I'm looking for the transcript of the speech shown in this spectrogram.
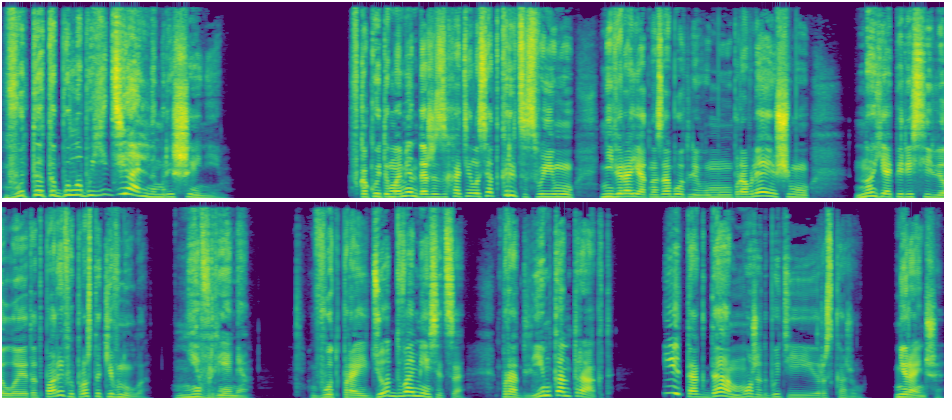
Вот это было бы идеальным решением! В какой-то момент даже захотелось открыться своему невероятно заботливому управляющему, но я пересилила этот порыв и просто кивнула. Не время. Вот пройдет два месяца, продлим контракт, и тогда, может быть, и расскажу. Не раньше.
